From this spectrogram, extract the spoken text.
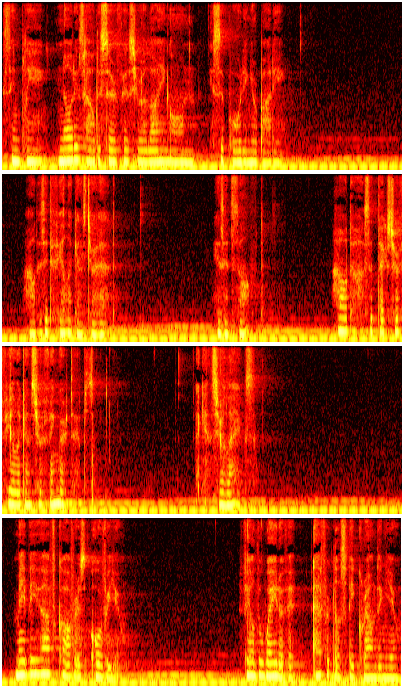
Simply notice how the surface you're lying on is supporting your body. How does it feel against your head? Is it soft? How does the texture feel against your fingertips? Against your legs? Maybe you have covers over you. Feel the weight of it effortlessly grounding you.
